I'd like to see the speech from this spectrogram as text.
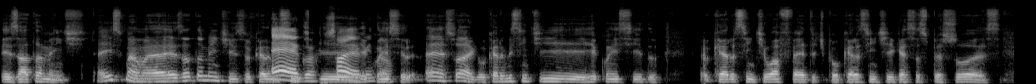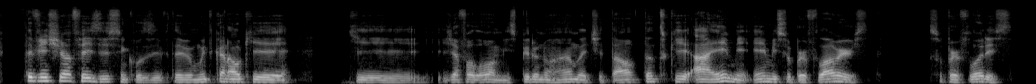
Exatamente. É isso mesmo, é exatamente isso. Eu quero me É ego, sentir só ego, então. reconhecido. É, só ego. Eu quero me sentir reconhecido. Eu quero sentir o afeto. Tipo, eu quero sentir que essas pessoas. Teve gente que já fez isso, inclusive. Teve muito canal que, que já falou, ó, me inspiro no Hamlet e tal. Tanto que a M, M Superflowers, Superflores,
